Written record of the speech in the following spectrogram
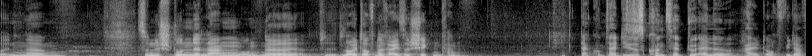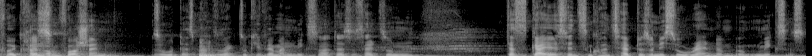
eine, so eine Stunde lang irgendeine Leute auf eine Reise schicken kann. Da kommt halt dieses Konzeptuelle halt auch wieder voll krass Genau. zum Vorschein. So, dass man so sagt, okay, wenn man einen Mix macht, das ist halt so ein, dass es geil ist, wenn es ein Konzept ist und nicht so random irgendein Mix ist.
